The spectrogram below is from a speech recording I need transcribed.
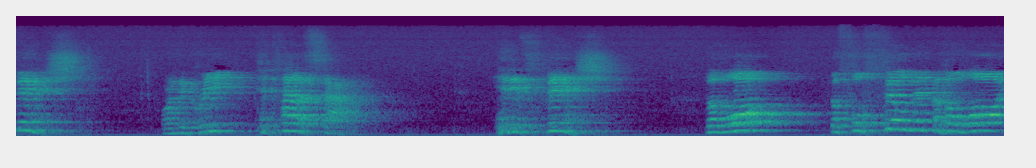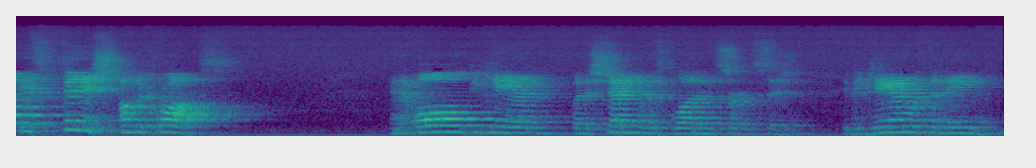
finished. Or in the Greek, tetelestai. It is finished. The law, the fulfillment of the law is finished on the cross. And it all began by the shedding of his blood and the circumcision. It began with the naming.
